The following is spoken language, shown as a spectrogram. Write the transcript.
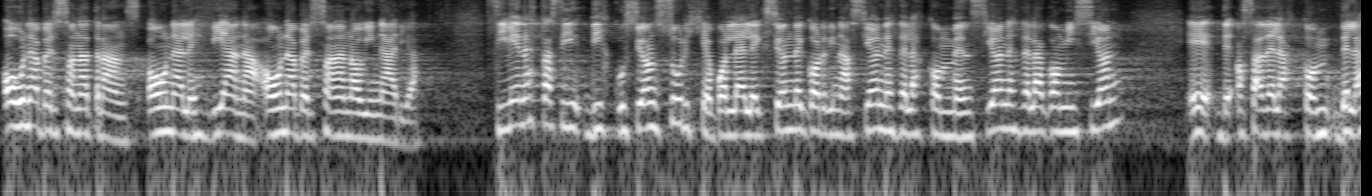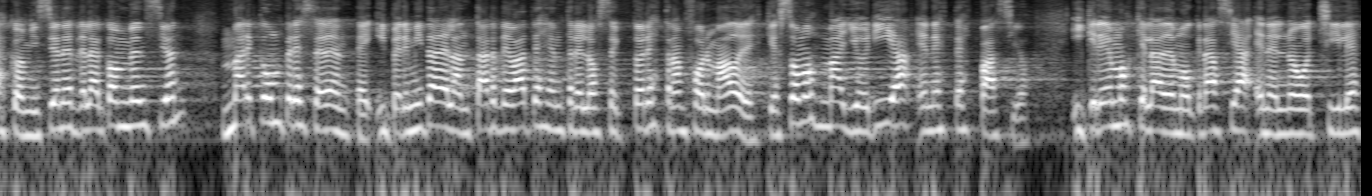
o una persona trans, o una lesbiana, o una persona no binaria. Si bien esta discusión surge por la elección de coordinaciones de las convenciones de la comisión, eh, o sea, de las, de las comisiones de la convención, marca un precedente y permite adelantar debates entre los sectores transformadores, que somos mayoría en este espacio, y creemos que la democracia en el Nuevo Chile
